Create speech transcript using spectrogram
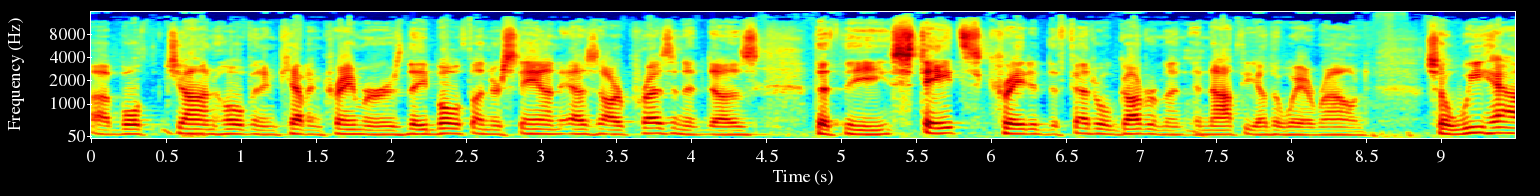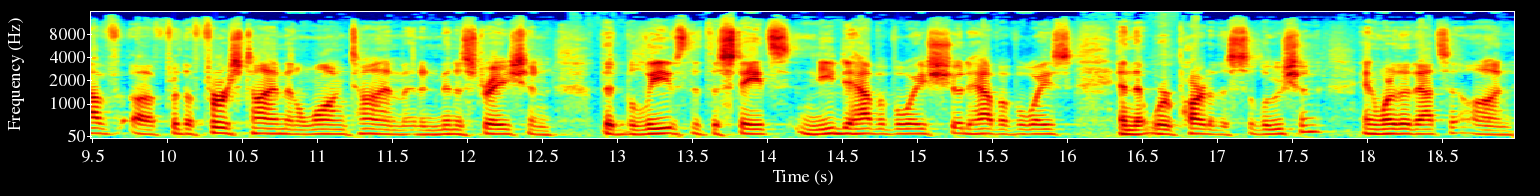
uh, both John Hoeven and Kevin Cramer is they both understand, as our president does, that the states created the federal government and not the other way around. So we have, uh, for the first time in a long time, an administration that believes that the states need to have a voice, should have a voice, and that we're part of the solution. And whether that's on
